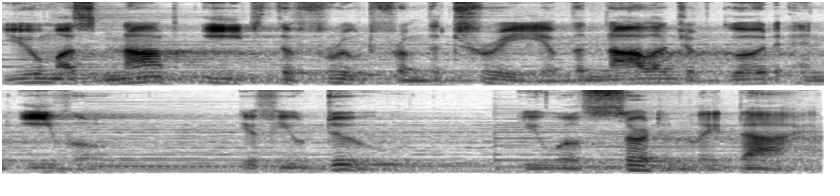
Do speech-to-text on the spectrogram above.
You must not eat the fruit from the tree of the knowledge of good and evil. If you do, you will certainly die.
